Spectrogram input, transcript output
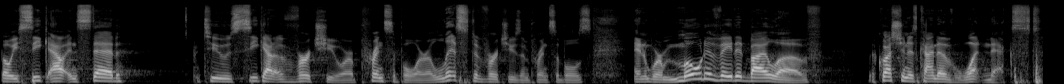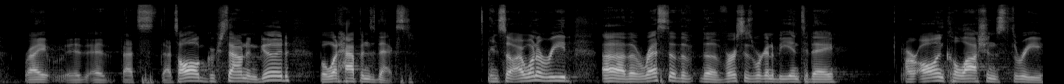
but we seek out instead to seek out a virtue or a principle or a list of virtues and principles, and we're motivated by love, the question is kind of what next? Right? It, it, that's, that's all sounding good, but what happens next? And so I want to read uh, the rest of the, the verses we're going to be in today are all in Colossians 3.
